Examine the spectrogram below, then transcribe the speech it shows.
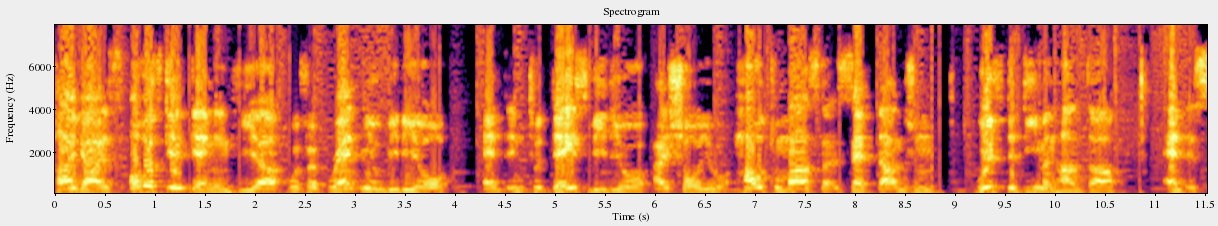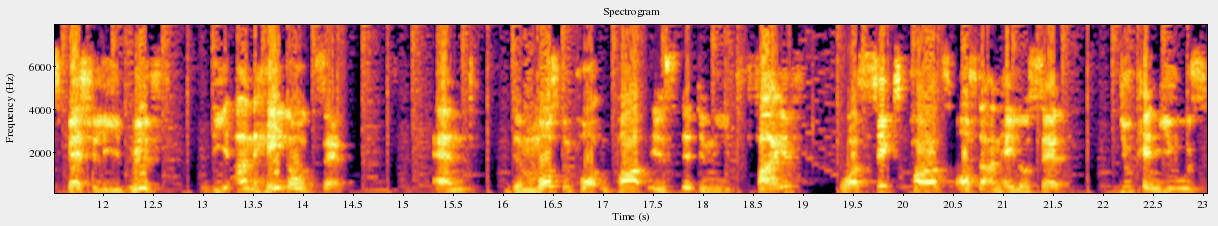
Hi guys, Overskilled Gaming here with a brand new video and in today's video I show you how to master a set dungeon with the Demon Hunter and especially with the Unhallowed set. And the most important part is that you need 5 or 6 parts of the Unhallowed set. You can use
